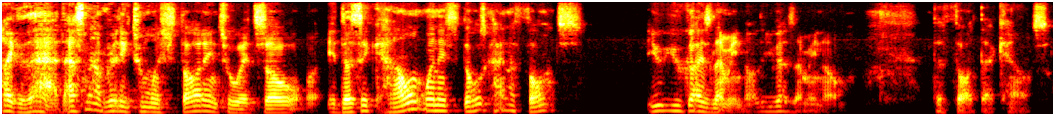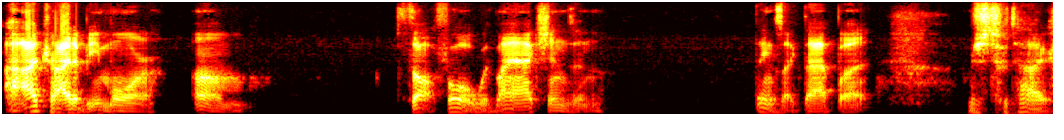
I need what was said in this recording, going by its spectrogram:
like that, that's not really too much thought into it. So, it does it count when it's those kind of thoughts? You you guys let me know. You guys let me know the thought that counts. I, I try to be more um, thoughtful with my actions and things like that, but I'm just too tired.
